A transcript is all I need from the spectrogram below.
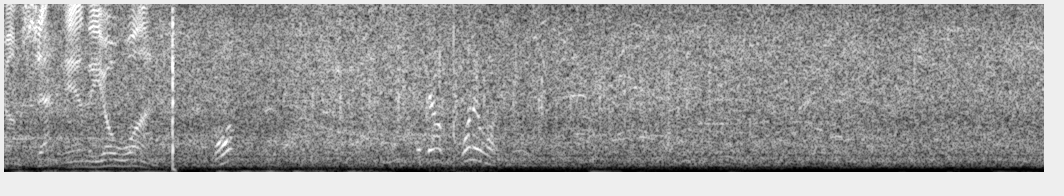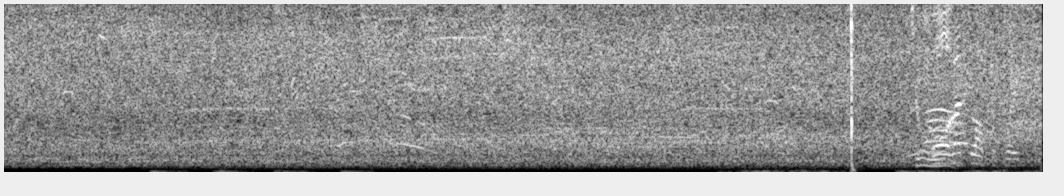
Comes set and the 0-1. Look 21. Two and Oh, one. that's off the plate.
